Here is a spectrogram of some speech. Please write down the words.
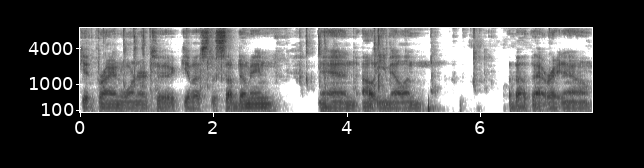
get Brian Warner to give us the subdomain and I'll email him about that right now.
